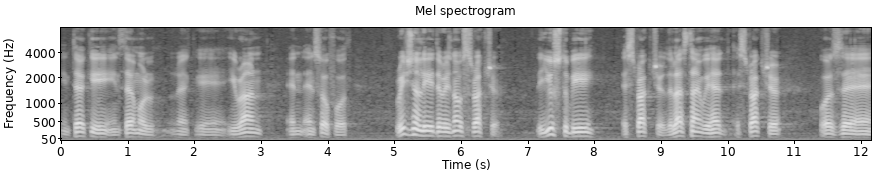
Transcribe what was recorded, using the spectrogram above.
in Turkey, in thermal, like uh, Iran, and, and so forth. Regionally, there is no structure. There used to be a structure. The last time we had a structure was uh,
